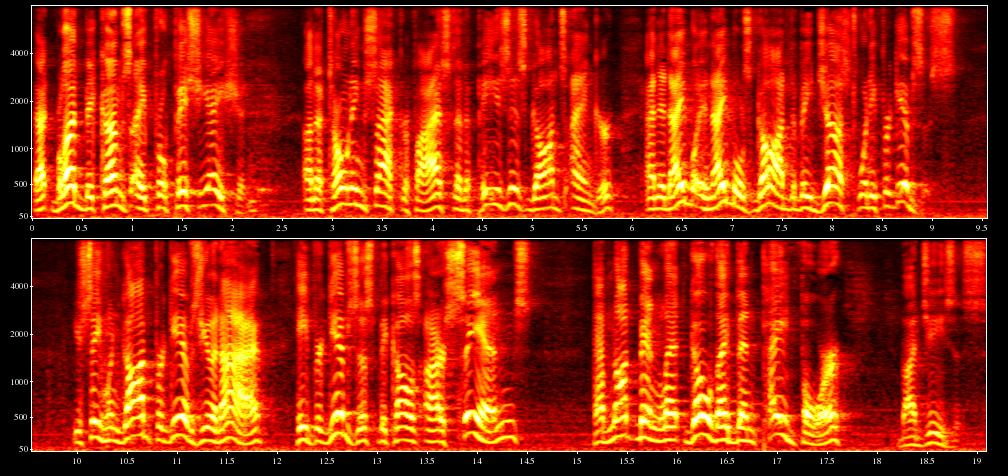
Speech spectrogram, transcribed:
that blood becomes a propitiation, an atoning sacrifice that appeases God's anger and enable, enables God to be just when He forgives us. You see, when God forgives you and I, He forgives us because our sins have not been let go, they've been paid for by Jesus.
